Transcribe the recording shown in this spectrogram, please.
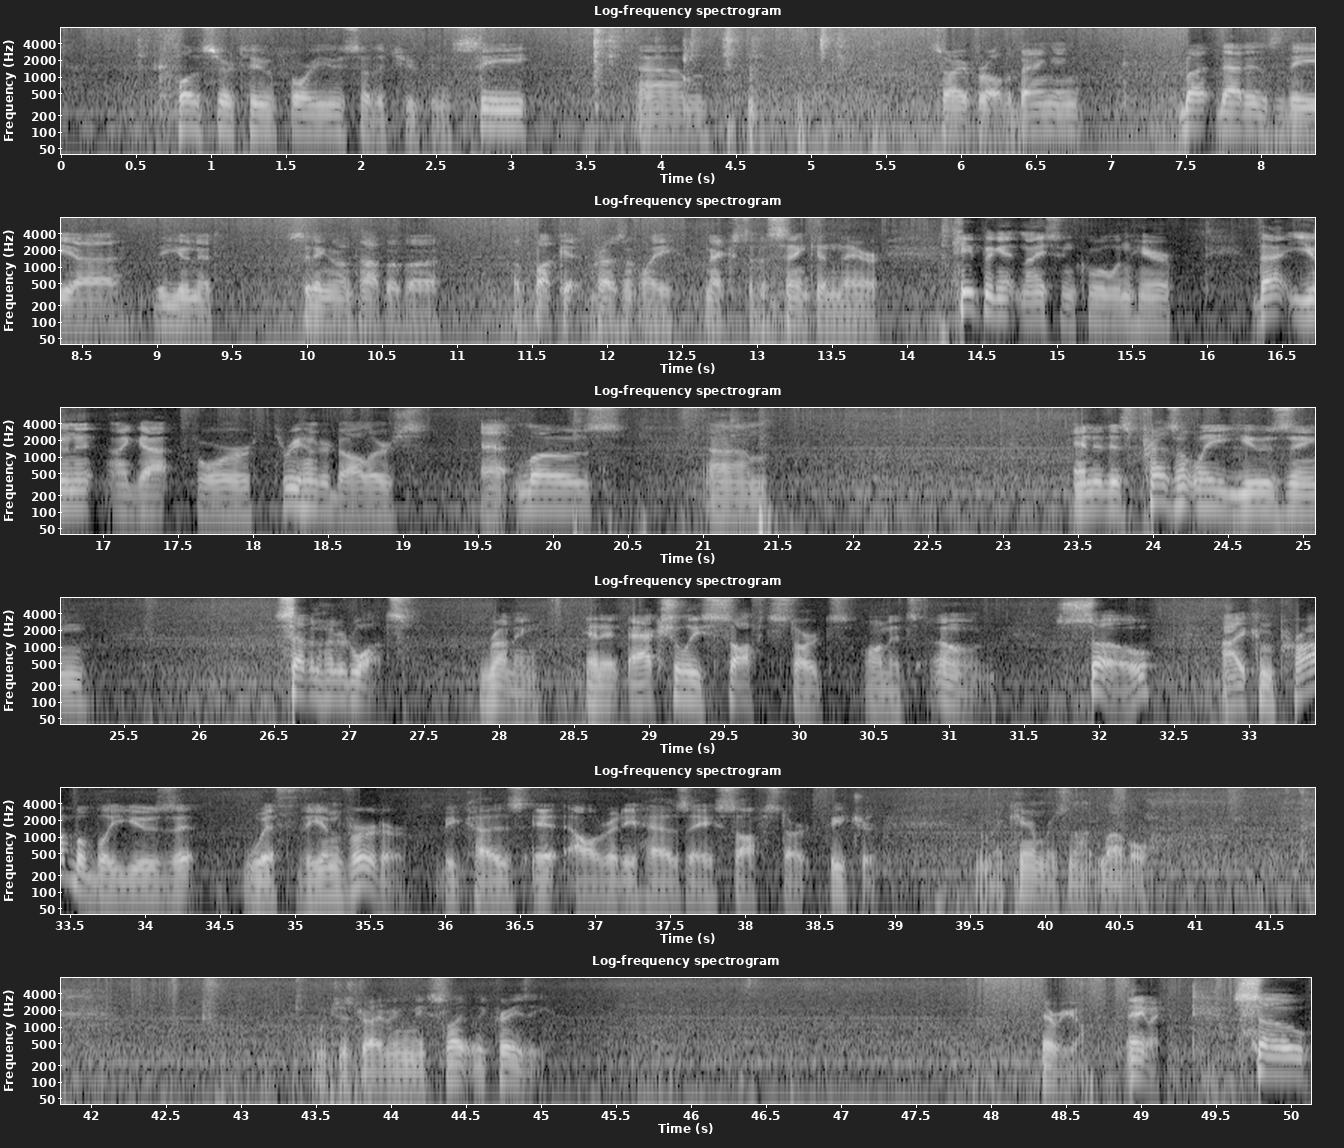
closer to for you so that you can see. Um, sorry for all the banging, but that is the, uh, the unit sitting on top of a, a bucket presently next to the sink in there, keeping it nice and cool in here. That unit I got for $300 at Lowe's um, and it is presently using 700 watts running and it actually soft starts on its own. So I can probably use it with the inverter because it already has a soft start feature. My camera's not level, which is driving me slightly crazy. There we go. Anyway, so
